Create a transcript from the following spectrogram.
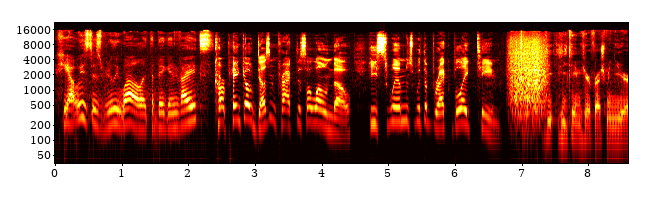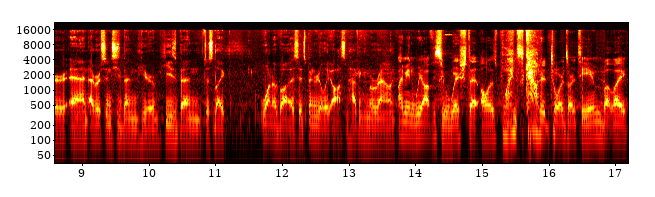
he always does really well at the big invites. Karpenko doesn't practice alone though. He swims with the Breck Blake team. He, he came here freshman year, and ever since he's been here, he's been just like one of us. It's been really awesome having him around. I mean, we obviously wish that all his points counted towards our team, but like,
